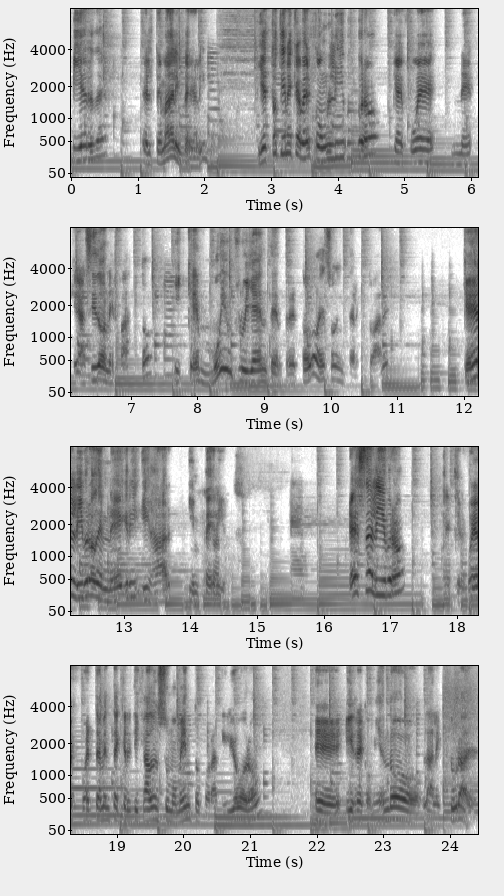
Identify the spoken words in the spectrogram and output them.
pierde el tema del imperialismo. Y esto tiene que ver con un libro que fue que ha sido nefasto y que es muy influyente entre todos esos intelectuales, que es el libro de Negri y Hart Imperio. Ese libro que fue fuertemente criticado en su momento por Atilio Borón, eh, y recomiendo la lectura de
